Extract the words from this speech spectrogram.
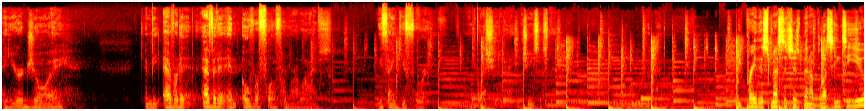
and your joy can be evident, evident and overflow from our lives. We thank you for it. We bless you today. In Jesus' name. We pray this message has been a blessing to you.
